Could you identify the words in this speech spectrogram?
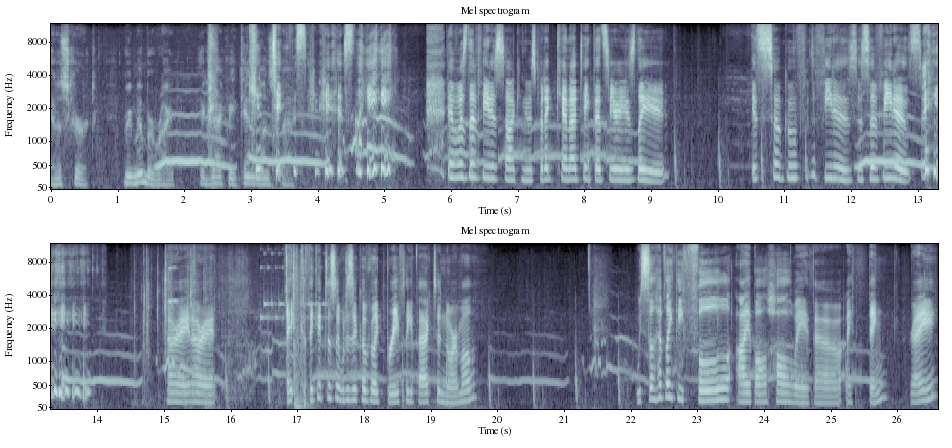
in a skirt. Remember right? Exactly ten can't months take back. this seriously. it was the fetus talking to us, but I cannot take that seriously. It's so goofy. The fetus. It's the fetus. all right, all right. I, I think it does. What does it go like briefly back to normal? We still have like the full eyeball hallway though. I think, right?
